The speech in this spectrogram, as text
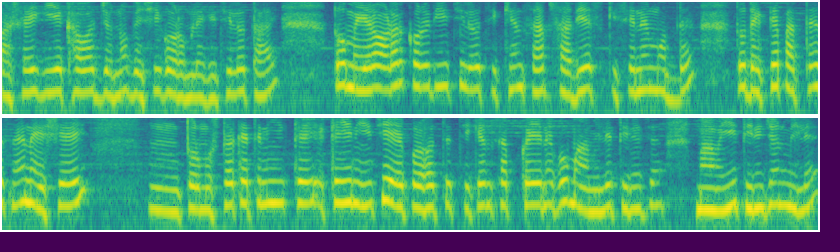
বাসায় গিয়ে খাওয়ার জন্য, বেশি গরম লেগেছিল তাই। তো মেয়েরা অর্ডার করে দিয়েছিল চিকেন সাপ সাদিয়াস কিচেনের মধ্যে। তো দেখতে পাচ্তেছেন এসেই তরমুজটা কেটে নিয়ে খেয়ে- নিয়েছি, এরপর হচ্ছে চিকেন সাপ খেয়ে নেব, মা মিলে তিনজন, মা মেয়ে তিনজন মিলে।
